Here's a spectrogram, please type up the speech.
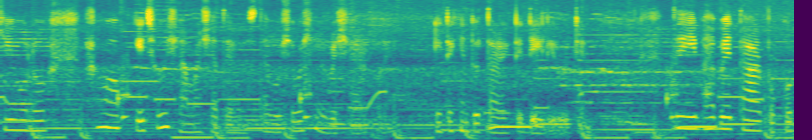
কী হলো সব কিছু সে আমার সাথে রাস্তায় বসে বসে এভাবে শেয়ার করে। এটা কিন্তু তার একটি ডেইলি রুটিন তো এইভাবে তার পকর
